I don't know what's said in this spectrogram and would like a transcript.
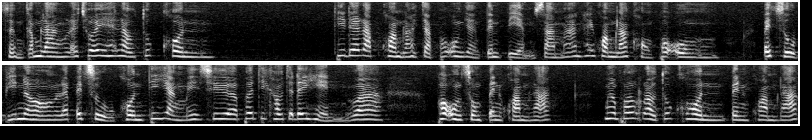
เสริมกำลังและช่วยให้เราทุกคนที่ได้รับความรักจากพระองค์อย่างเต็มเปี่ยม สามารถให้ความรักของพระองค์ ไปสู่พี่น้องและไปสู่คนที่ยังไม่เชื่อ เพื่อที่เขาจะได้เห็นว่า พระองค์ทรงเป็นความรัก เมื่อพวกเราทุกคนเป็นความรัก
